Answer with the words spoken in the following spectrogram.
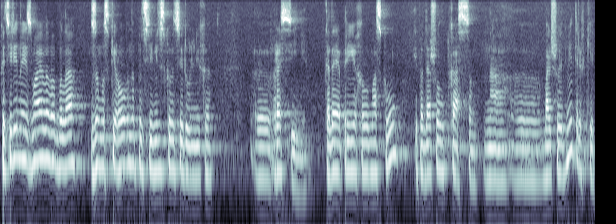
Катерина Измайлова была замаскирована под сивильского цирюльника э, Россини. Когда я приехал в Москву, и подошел к кассам на э, Большой Дмитриевке,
